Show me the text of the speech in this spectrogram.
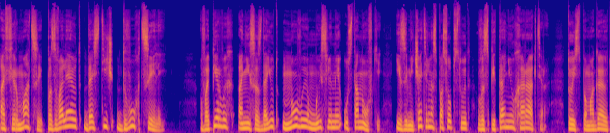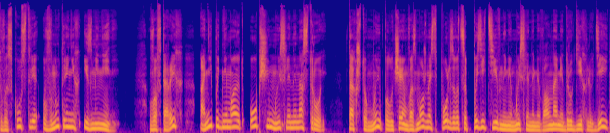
Аффирмации позволяют достичь двух целей. Во-первых, они создают новые мысленные установки и замечательно способствуют воспитанию характера, то есть помогают в искусстве внутренних изменений. Во-вторых, они поднимают общий мысленный настрой, так что мы получаем возможность пользоваться позитивными мысленными волнами других людей,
